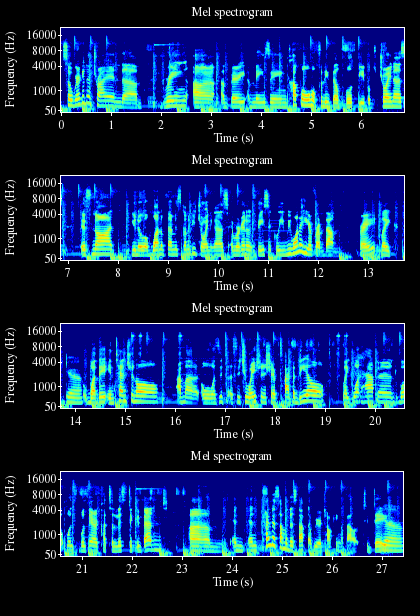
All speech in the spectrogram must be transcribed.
So we're gonna try and um, bring uh, a very amazing couple. Hopefully, they'll both be able to join us. If not, you know, one of them is gonna be joining us, and we're gonna basically we want to hear from them, right? Like, Yeah. were they intentional? I'm a, or was it a situationship type of deal? Like, what happened? What was was there a catalytic event? Um, and and kind of some of the stuff that we are talking about today. Yeah.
